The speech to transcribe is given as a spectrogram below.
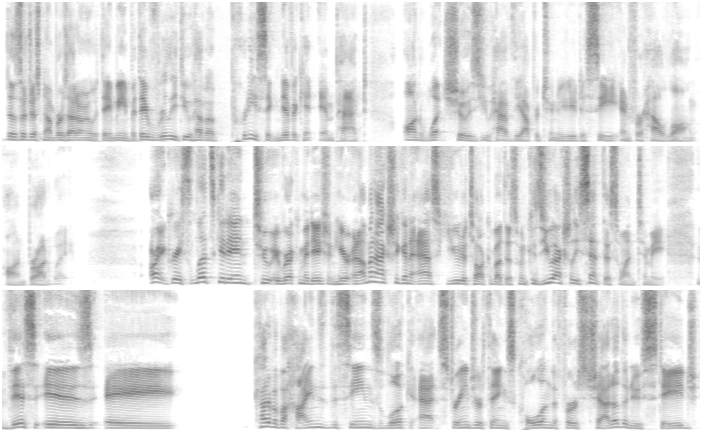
those are just numbers. I don't know what they mean, but they really do have a pretty significant impact on what shows you have the opportunity to see and for how long on Broadway. All right, Grace, let's get into a recommendation here. And I'm actually going to ask you to talk about this one because you actually sent this one to me. This is a kind of a behind the scenes look at Stranger Things colon the first shadow, the new stage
